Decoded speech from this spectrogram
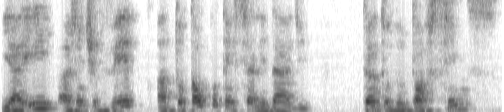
E aí a gente vê a total potencialidade tanto do TOF-SIMS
